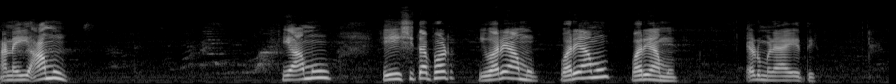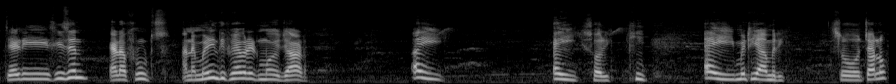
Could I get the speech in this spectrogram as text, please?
અને એ આમું. એ આમું, એ સીતાફળ, એ વારે આમું વારે આમું વારે આમું. એડું મને આ હતી જેડી સિઝન એડા ફ્રૂટ્સ અને મેણીથી ફેવરેટ મોય ઝાડ. અઈ અઈ સોરી અઈ, મીઠી આમરી. સો ચાલો,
